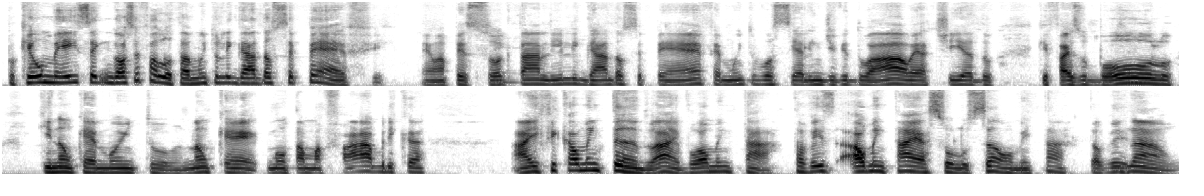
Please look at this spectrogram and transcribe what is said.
Porque o MEI, igual você falou, está muito ligado ao CPF. É uma pessoa que está ali ligada ao CPF, é muito você ali individual, é a tia do que faz o bolo, que não quer muito, não quer montar uma fábrica. Aí fica aumentando. Ah, vou aumentar. Talvez aumentar é a solução, aumentar? Talvez? Não,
